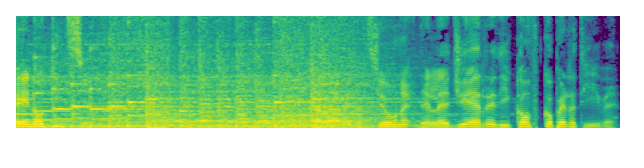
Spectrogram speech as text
Le notizie. Dalla redazione del GR di Conf Cooperative.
